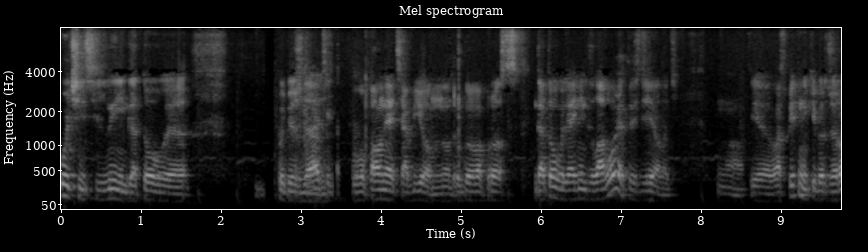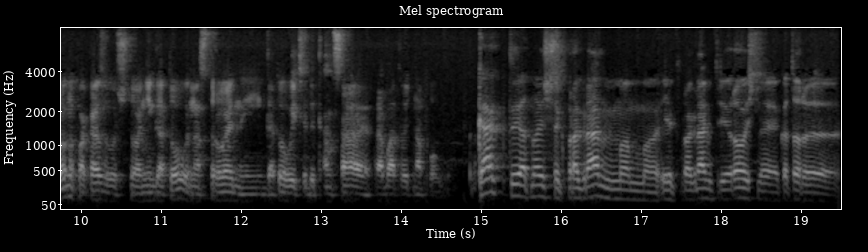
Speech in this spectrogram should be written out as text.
очень сильны и готовы побеждать mm-hmm. и выполнять объем. Но другой вопрос, готовы ли они головой это сделать? Вот. И воспитанники Берджерона показывают, что они готовы, настроены и готовы идти до конца отрабатывать на полную. Как ты относишься к программам э, или к программе тренировочной, которая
